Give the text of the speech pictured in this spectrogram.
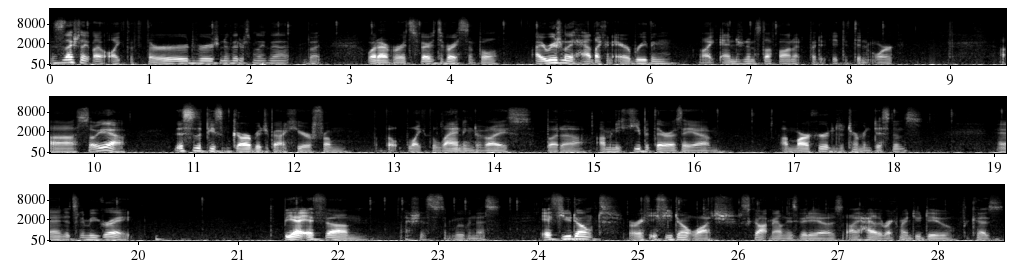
This is actually like, like the third version of it or something like that, but whatever. It's very, it's very simple. I originally had like an air breathing like engine and stuff on it, but it, it didn't work. Uh, so yeah, this is a piece of garbage back here from the, like the landing device, but uh, I'm gonna keep it there as a um, a marker to determine distance, and it's gonna be great. But yeah, if um, actually let's moving this. If you don't, or if, if you don't watch Scott Manley's videos, I highly recommend you do because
